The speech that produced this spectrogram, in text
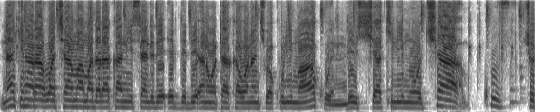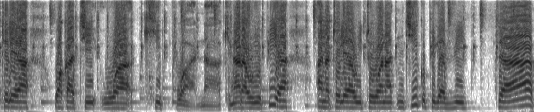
Na kinara wa chama madarakani SNDD FDD anawataka wananchi wa kulima kuendesha kilimo cha kuchotelea wakati wa kipwa. Na kinara huyo pia anatolea wito wananchi kupiga vita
